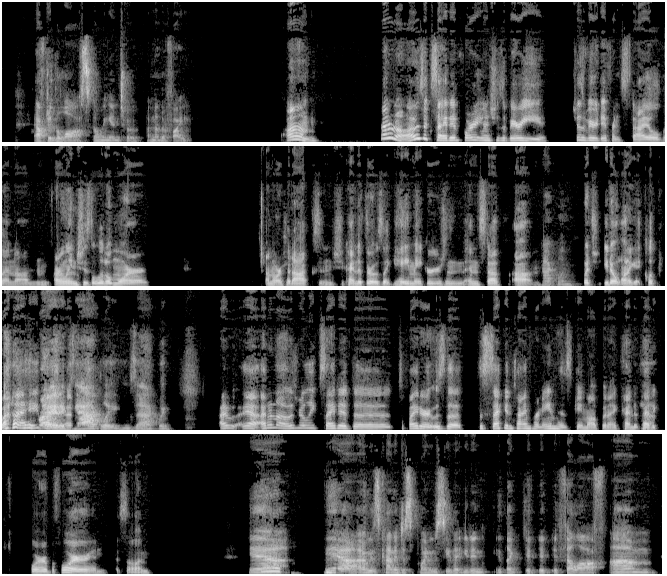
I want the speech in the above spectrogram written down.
after the loss going into another fight. um, I don't know. I was excited for it. You know, she's a very she has a very different style than um Arlene. She's a little more unorthodox and she kind of throws like haymakers and and stuff. Um, Exactly. which you don't want to get clipped by. Right. but, uh, Exactly. Exactly. I yeah, I don't know. I was really excited to to fight her. It was the the second time her name has came up, and I kind of had Yeah. it for her before, and so I'm Yeah. Yeah. I was kind of disappointed to see that you didn't it, like it, it, it fell off. Um,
